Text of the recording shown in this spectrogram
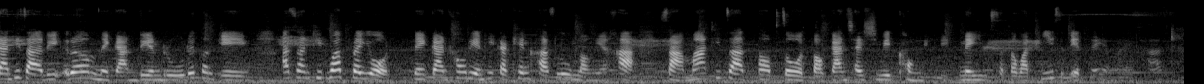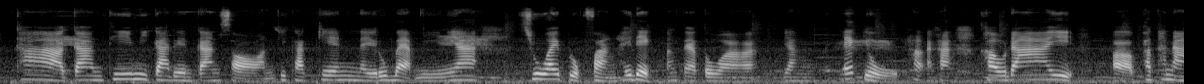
การที่จะริเริ่มในการเรียนรู้ด้วยตนเอง อาจารย์คิดว่าประโยชน์ในการเข้าเรียนที่กั c เ e n Classroom เหล่านี้ค่ะ สามารถที่จะตอบโจทย์ต่อการใช้ชีวิตของเด็กๆในยุคศตวรรษที่ 21 ได้อย่างไรคะค่ะการที่มีการเรียนการสอนที่คักเก้นในรูปแบบนี้เนี่ยช่วยปลูกฝังให้เด็กตั้งแต่ตัวยังเล็กอยู่ค่ะนะคะเขาได้เอ่อ พัฒนา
